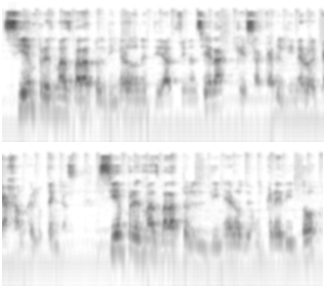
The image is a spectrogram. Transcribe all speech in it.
Siempre es más barato el dinero de una entidad financiera que sacar el dinero de caja aunque lo tengas. Siempre es más barato el dinero de un crédito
